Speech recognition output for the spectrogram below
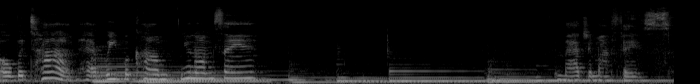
over time have we become, you know what I'm saying? Imagine my face.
